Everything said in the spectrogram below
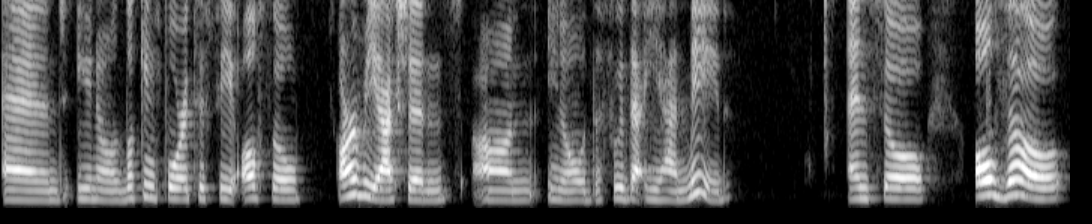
And you know looking forward to see also our reactions on you know the food that he had made. And so although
